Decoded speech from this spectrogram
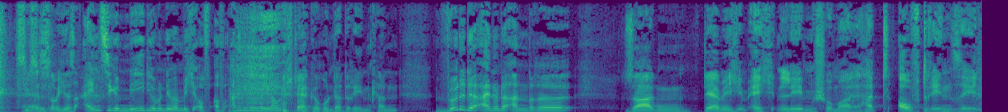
das ist, glaube ich, das einzige Medium, in dem man mich auf, auf angenehme Lautstärke runterdrehen kann. Würde der ein oder andere sagen, der mich im echten Leben schon mal hat aufdrehen sehen.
